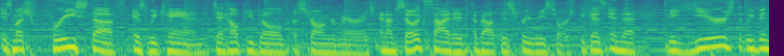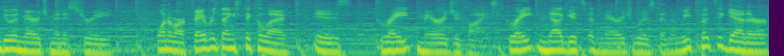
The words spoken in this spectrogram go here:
as much free stuff as we can to help you build a stronger marriage. And I'm so excited about this free resource because in the, the years that we've been doing marriage ministry, one of our favorite things to collect is great marriage advice, great nuggets of marriage wisdom. And we put together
